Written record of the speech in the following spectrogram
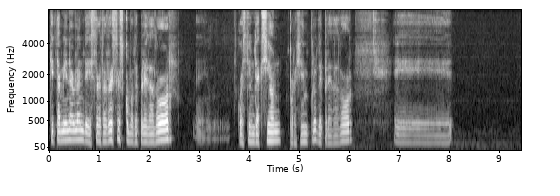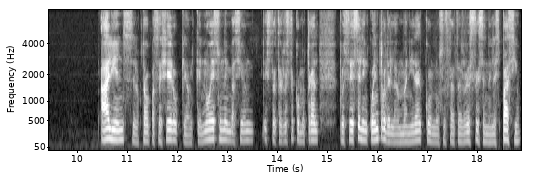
que también hablan de extraterrestres como Depredador, eh, cuestión de acción, por ejemplo, Depredador, eh, Aliens, el octavo pasajero, que aunque no es una invasión extraterrestre como tal, pues es el encuentro de la humanidad con los extraterrestres en el espacio,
